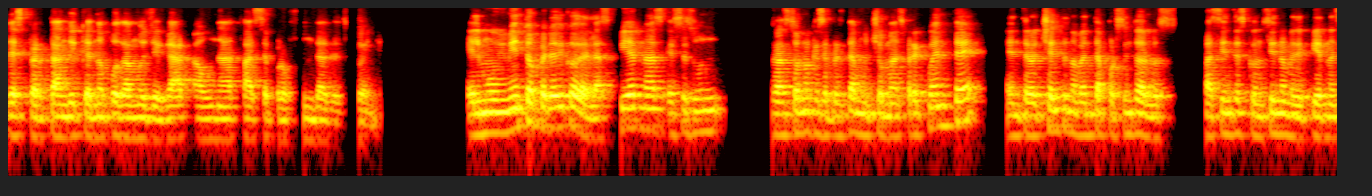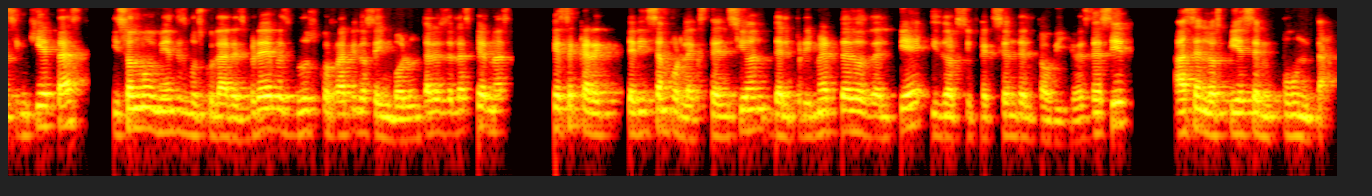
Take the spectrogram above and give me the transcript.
despertando y que no podamos llegar a una fase profunda del sueño. El movimiento periódico de las piernas, ese es un trastorno que se presenta mucho más frecuente, entre 80 y 90% de los pacientes con síndrome de piernas inquietas, y son movimientos musculares breves, bruscos, rápidos e involuntarios de las piernas que se caracterizan por la extensión del primer dedo del pie y dorsiflexión del tobillo, es decir, hacen los pies en punta.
